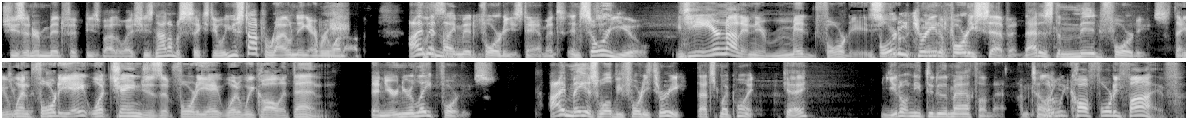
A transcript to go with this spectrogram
She's in her mid 50s, by the way. She's not almost 60. Will you stop rounding everyone up? I'm Listen. in my mid 40s, damn it. And so are you. You're not in your mid 40s. 43 to 47. That is the mid 40s. Thank you. You went 48. What changes at 48? What do we call it then? then you're in your late 40s. I may as well be 43. That's my point. Okay. You don't need to do the math on that. I'm telling. What telling do we you. call 45?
